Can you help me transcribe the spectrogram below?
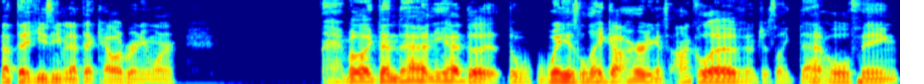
Not that he's even at that caliber anymore. But like then that and he had the the way his leg got hurt against Ankalaev and just like that whole thing.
